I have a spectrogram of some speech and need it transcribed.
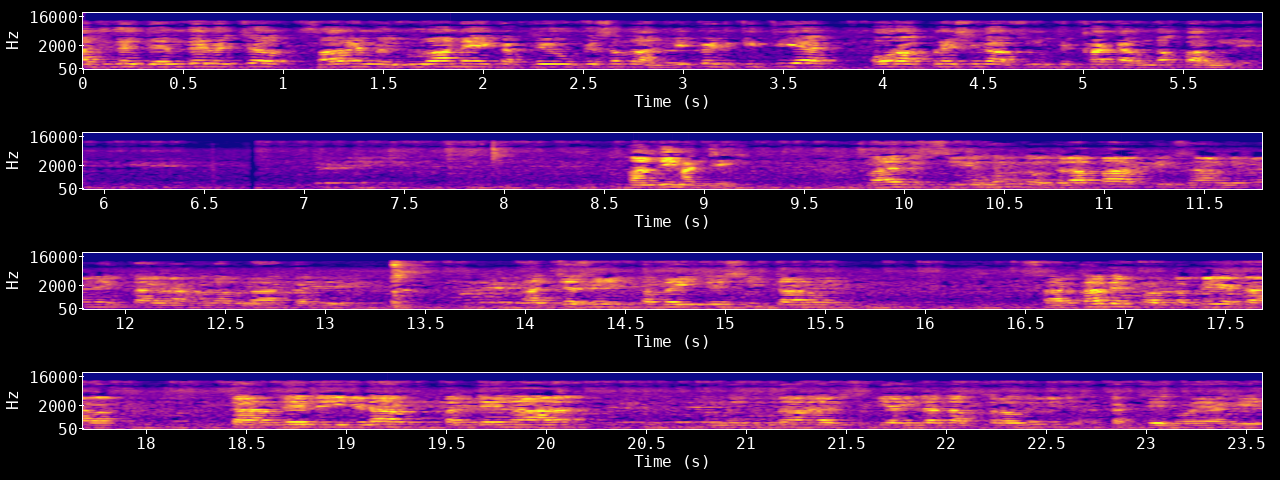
ਅੱਜ ਦੇ ਦਿਨ ਦੇ ਵਿੱਚ ਸਾਰੇ ਮਜ਼ਦੂਰਾਂ ਨੇ ਇਕੱਠੇ ਹੋ ਕੇ ਸ਼ਰਧਾਂਜਲੀ ਭੇਟ ਕੀਤੀ ਹੈ ਔਰ ਆਪਣੇ ਸੰਘਰਸ਼ ਨੂੰ ਤਿੱਖਾ ਕਰਨ ਦਾ ਪਰਨ ਲਿਆ ਹਾਂਜੀ। ਹਾਂਜੀ। ਮੈਂ ਜਗਸੀਰ ਸਿੰਘ ਦੋਦਰਾ ਭਾਰਤੀ ਕਿਸਾਨ ਯੂਨੀਅਨ ਏਕਤਾ ਗ੍ਰਾਹਾਂ ਦਾ ਬਲਾਕ ਕਬੂ ਅੱਜ ਅਸੀਂ ਕਮਈ ਦੇ ਸ਼ਹੀਦਾਂ ਨੂੰ ਸਰਦਾ ਦੇ ਫੁੱਲ ਭੇਟ ਕਰਨ ਦੇ ਲਈ ਜਿਹੜਾ ਪੱਲੇ ਨਾਲ ਮਜ਼ਦੂਰਾਂ ਦਾ ਐਫਸੀਆਈ ਦਾ ਦਫ਼ਤਰ ਉਹਦੇ ਵਿੱਚ ਇਕੱਠੇ ਹੋਇਆਂਗੇ।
